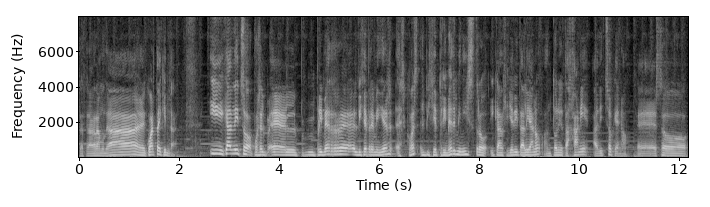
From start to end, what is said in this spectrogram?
tercera guerra mundial, cuarta y quinta. ¿Y qué han dicho? Pues el, primer, el viceprimer ministro y canciller italiano, Antonio Tajani, ha dicho que no. eso,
